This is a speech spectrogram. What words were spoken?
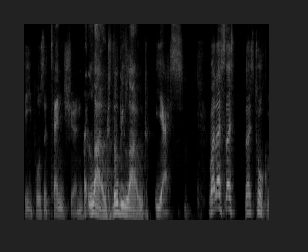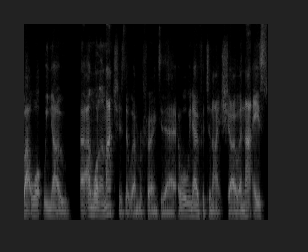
people's attention. Loud, they'll be loud. Yes. Well, let's let's let's talk about what we know and one of the matches that I'm referring to there, what we know for tonight's show, and that is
